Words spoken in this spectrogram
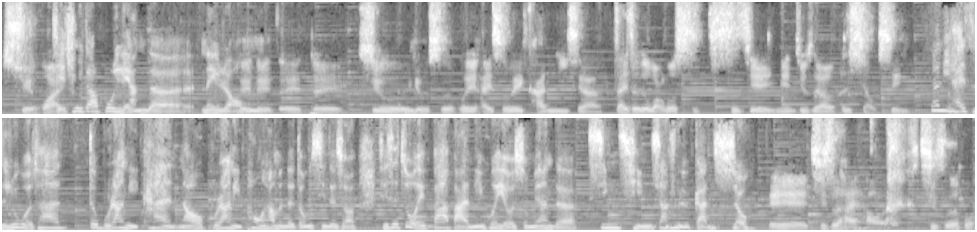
学坏，接触到不良的内容。对对对对，就有时会还是会看一下，在这个网络世世界里面，就是要很小心。那你孩子如果他都不让你看，然后不让你碰他们的东西的时候，其实作为爸爸，你会有什么样的心情上的感受？诶，其实还好，其实我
